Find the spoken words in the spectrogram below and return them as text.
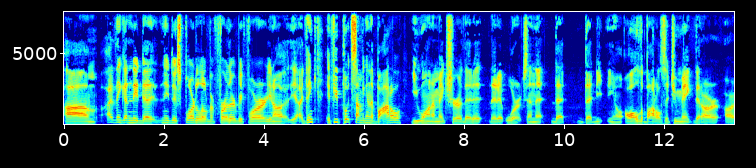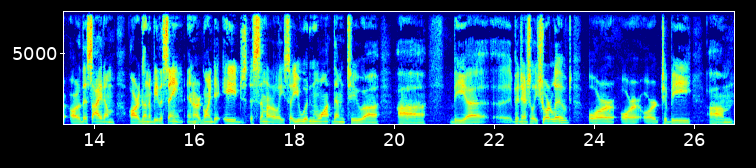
Um, I think I need to need to explore it a little bit further before you know. Yeah, I think if you put something in the bottle, you want to make sure that it that it works and that that that you know all the bottles that you make that are are, are this item are going to be the same and are going to age similarly. So you wouldn't want them to uh, uh, be uh, uh, potentially short lived or or or to be um,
